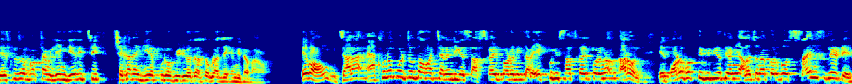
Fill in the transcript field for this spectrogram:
ডেসক্রিপশন বক্সে আমি লিঙ্ক দিয়ে দিচ্ছি। সেখানে গিয়ে পুরো ভিডিওটা তোমরা দেখে নিতে পারো। এবং যারা এখনও পর্যন্ত আমার চ্যানেলটিকে সাবস্ক্রাইব করেনি, তারা এক্ষুনি সাবস্ক্রাইব করে নাও। কারণ এর পরবর্তী ভিডিওতে আমি আলোচনা করব সায়েন্স রিলেটেড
